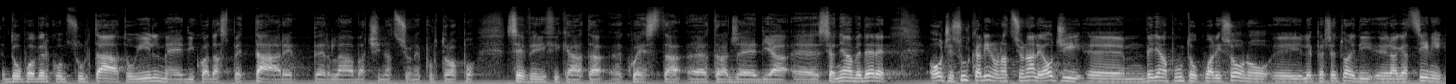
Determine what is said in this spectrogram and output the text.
dopo aver consultato il medico, ad aspettare per la vaccinazione. Purtroppo si è verificata eh, questa eh, tragedia. Eh, se andiamo a vedere oggi sul carino nazionale, oggi ehm, vediamo appunto quali sono eh, le percentuali di ragazzini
